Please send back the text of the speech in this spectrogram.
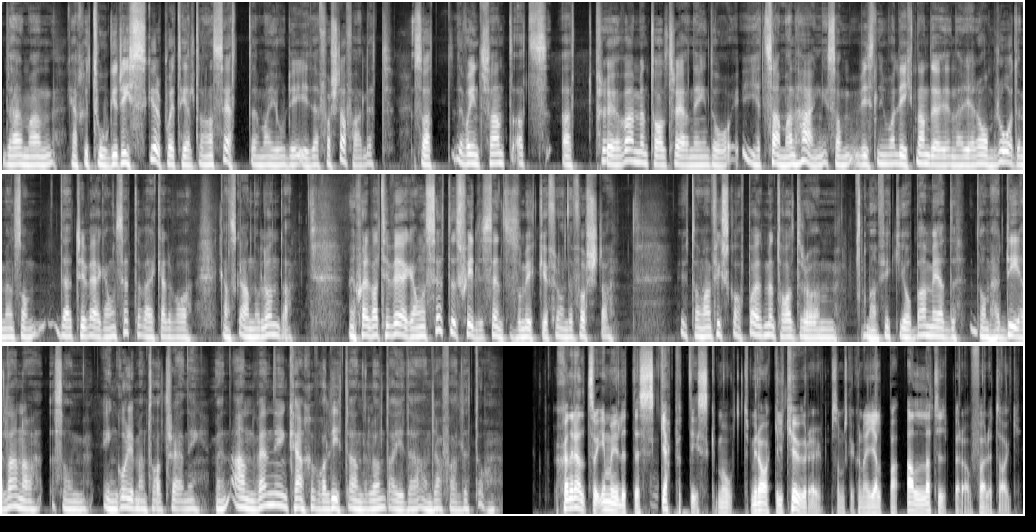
där man kanske tog risker på ett helt annat sätt än man gjorde i det första fallet. Så att det var intressant att, att pröva mental träning då i ett sammanhang som visserligen var liknande när det gäller områden men som där tillvägagångssättet verkade vara ganska annorlunda. Men själva tillvägagångssättet skiljer sig inte så mycket från det första. Utan man fick skapa ett mentalt rum. Man fick jobba med de här delarna som ingår i mental träning. Men användningen kanske var lite annorlunda i det andra fallet. Då. Generellt så är man ju lite skeptisk mot mirakelkurer som ska kunna hjälpa alla typer av företag.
